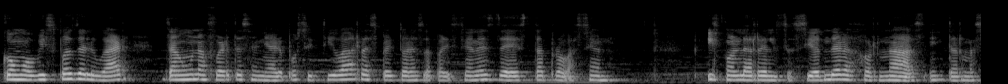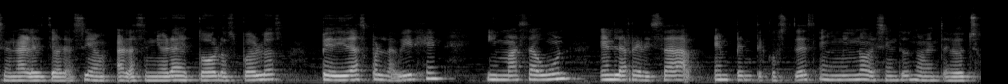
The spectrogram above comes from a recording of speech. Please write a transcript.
Como obispos del lugar, dan una fuerte señal positiva respecto a las apariciones de esta aprobación. Y con la realización de las jornadas internacionales de oración a la Señora de todos los pueblos, pedidas por la Virgen, y más aún en la realizada en Pentecostés en 1998,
